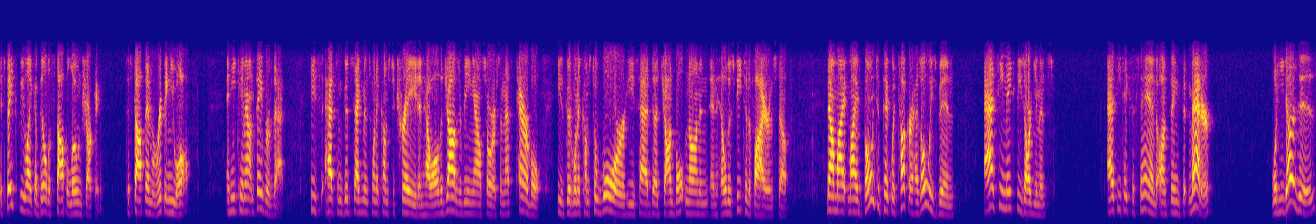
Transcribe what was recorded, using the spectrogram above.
It's basically like a bill to stop loan sharking, to stop them ripping you off. And he came out in favor of that. He's had some good segments when it comes to trade and how all the jobs are being outsourced, and that's terrible. He's good when it comes to war. He's had uh, John Bolton on and, and held his feet to the fire and stuff. Now, my, my bone to pick with Tucker has always been as he makes these arguments, as he takes a stand on things that matter, what he does is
